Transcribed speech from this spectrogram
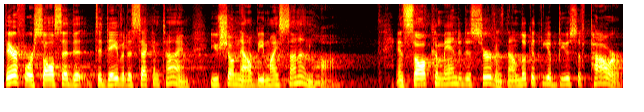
Therefore, Saul said to, to David a second time, You shall now be my son in law. And Saul commanded his servants. Now look at the abuse of power.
